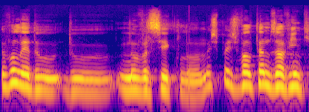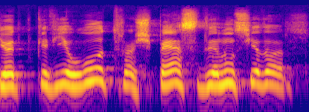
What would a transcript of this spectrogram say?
Eu vou ler do, do, no versículo 1, mas depois voltamos ao 28, porque havia outra espécie de anunciadores,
